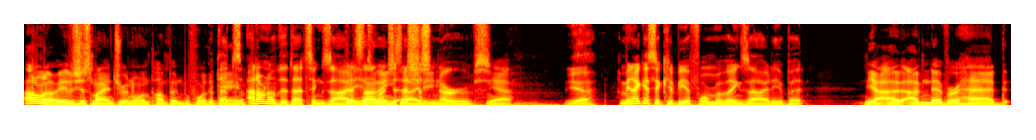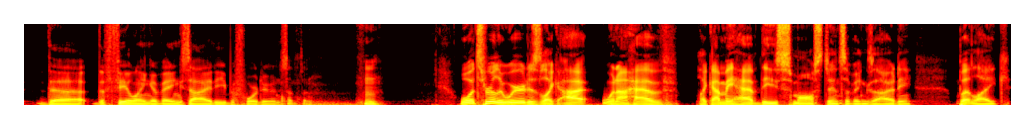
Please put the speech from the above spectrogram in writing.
I don't know. It was just my adrenaline pumping before the But that's game. I don't know that that's anxiety. That's as not much. That's just nerves. Yeah, Yeah, I mean, I guess it could be a form of anxiety, but yeah. I, I've never had the the feeling of anxiety before doing something. Hmm. what's really weird is like I when I have like I may have these small stints of anxiety, but like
